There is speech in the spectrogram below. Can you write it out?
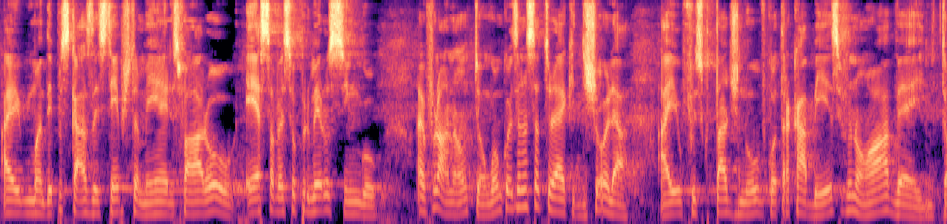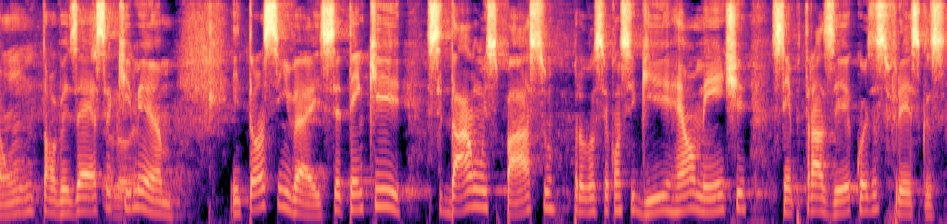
Aí mandei pros caras da Stamp também, aí eles falaram, ô, oh, essa vai ser o primeiro single. Aí eu falei, ah, não, tem alguma coisa nessa track, deixa eu olhar. Aí eu fui escutar de novo com outra cabeça e falei, ó, velho, então talvez é essa aqui mesmo. Então, assim, velho, você tem que se dar um espaço para você conseguir realmente sempre trazer coisas frescas.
